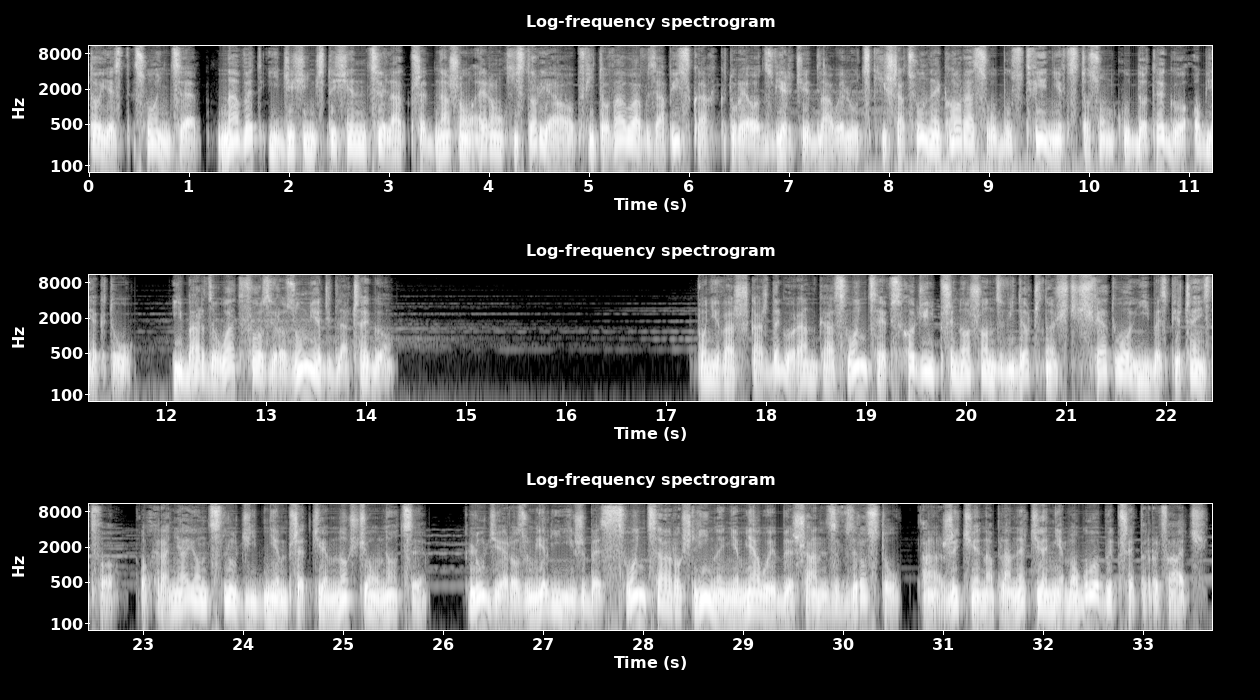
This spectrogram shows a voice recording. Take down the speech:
to jest Słońce. Nawet i 10 tysięcy lat przed naszą erą historia obfitowała w zapiskach, które odzwierciedlały ludzki szacunek oraz ubóstwienie w stosunku do tego obiektu. I bardzo łatwo zrozumieć dlaczego. Ponieważ każdego ranka słońce wschodzi przynosząc widoczność światło i bezpieczeństwo, ochraniając ludzi dniem przed ciemnością nocy. Ludzie rozumieli, iż bez słońca rośliny nie miałyby szans wzrostu, a życie na planecie nie mogłoby przetrwać.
